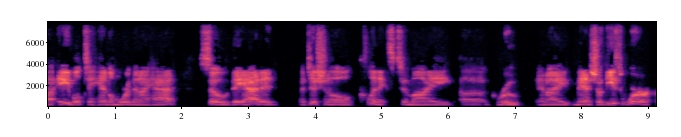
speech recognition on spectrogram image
uh, able to handle more than I had. So they added additional clinics to my uh, group, and I managed. So these were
